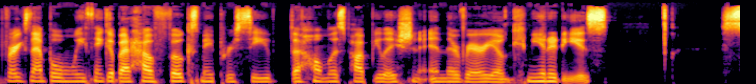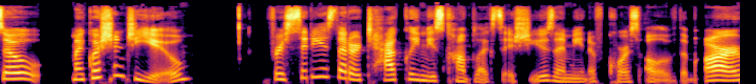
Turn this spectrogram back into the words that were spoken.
For example, when we think about how folks may perceive the homeless population in their very own communities. So, my question to you for cities that are tackling these complex issues, I mean, of course, all of them are,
